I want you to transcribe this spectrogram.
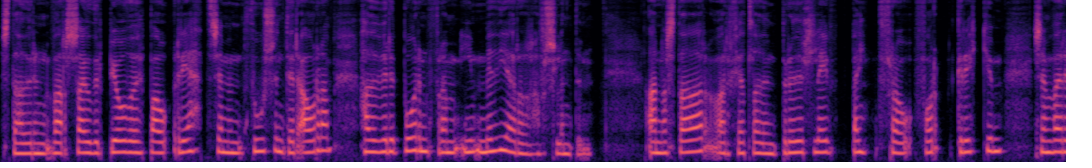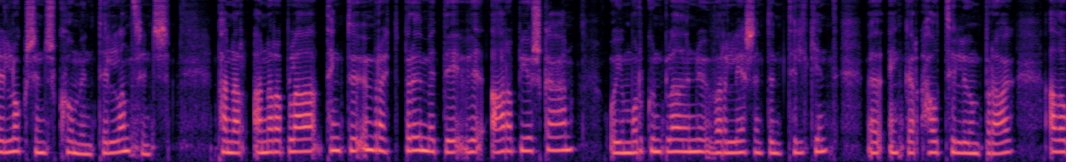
Staðurinn var sagður bjóða upp á rétt sem um þúsundir ára hafi verið borin fram í miðjararhafslöndum. Annar staðar var fjallaðum bröðurleif beint frá forgrikkjum sem væri loksins komin til landsins. Pannar annara blaða tengdu umrætt bröðmeti við Arabíuskagan og í morgunblaðinu var lesendum tilkynnt með engar hátilegum brag að á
